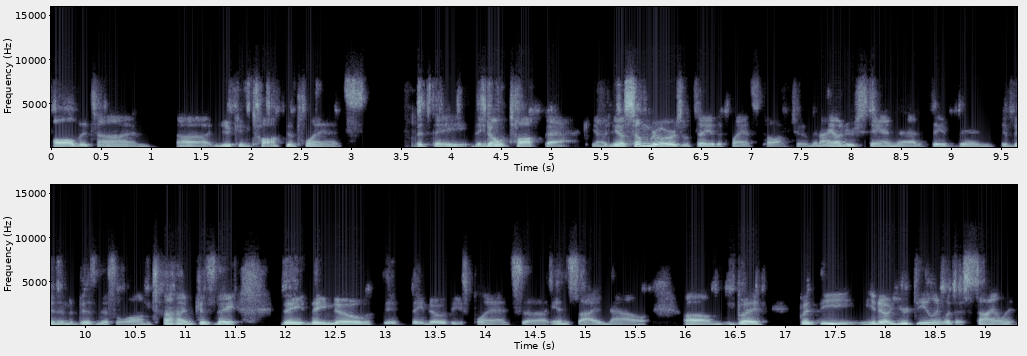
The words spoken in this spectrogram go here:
all the time uh, you can talk to plants but they they don't talk back you know, you know, some growers will tell you the plants talk to them, and I understand that if they've been they've been in the business a long time because they they they know they, they know these plants uh, inside out. Um, but but the you know you're dealing with a silent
